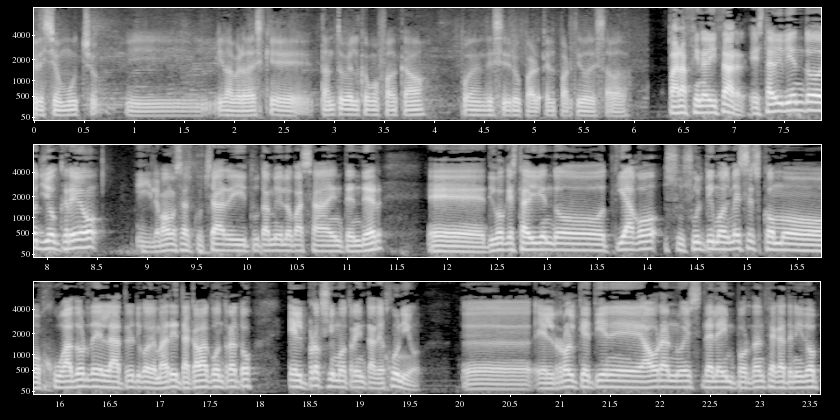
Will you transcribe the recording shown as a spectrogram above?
creció mucho y, la verdad es que tanto él como Falcao pueden decidir el par- el partido de sábado. Para finalizar, está viviendo, yo creo, y lo vamos a escuchar y tú también lo vas a entender, eh, digo que está viviendo Tiago sus últimos meses como jugador del Atlético de Madrid. Acaba contrato el próximo 30 de junio. Eh, el rol que tiene ahora no es de la importancia que ha tenido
